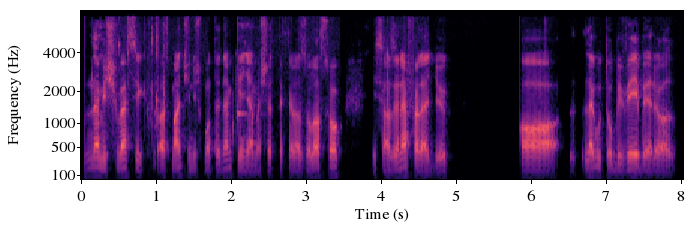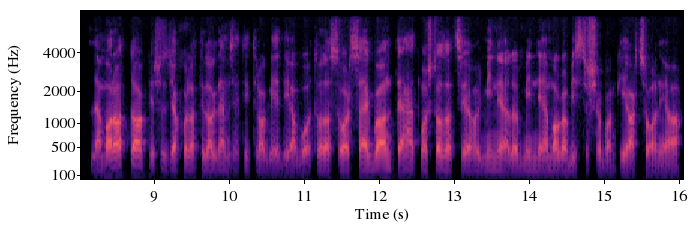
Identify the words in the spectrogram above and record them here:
nem is veszik, azt Manchin is mondta, hogy nem kényelmesedtek el az olaszok, hiszen azért ne feledjük, a legutóbbi VB-ről lemaradtak, és ez gyakorlatilag nemzeti tragédia volt Olaszországban, tehát most az a cél, hogy minél előbb, minél magabiztosabban kiarcolni a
